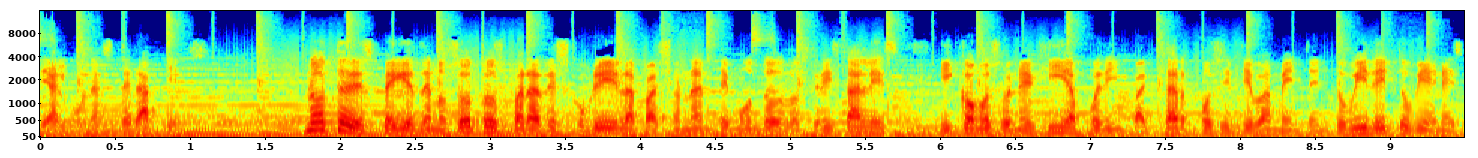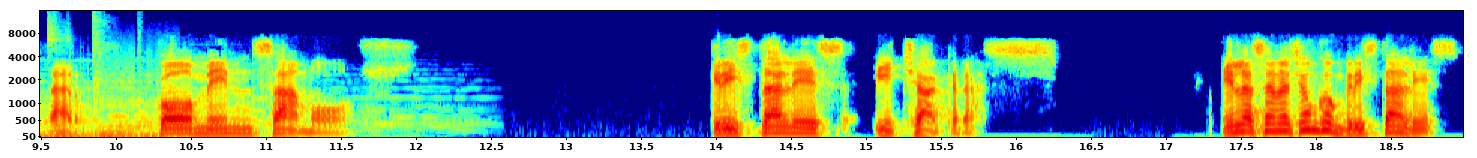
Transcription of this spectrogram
de algunas terapias. No te despegues de nosotros para descubrir el apasionante mundo de los cristales y cómo su energía puede impactar positivamente en tu vida y tu bienestar. Comenzamos. Cristales y chakras. En la sanación con cristales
